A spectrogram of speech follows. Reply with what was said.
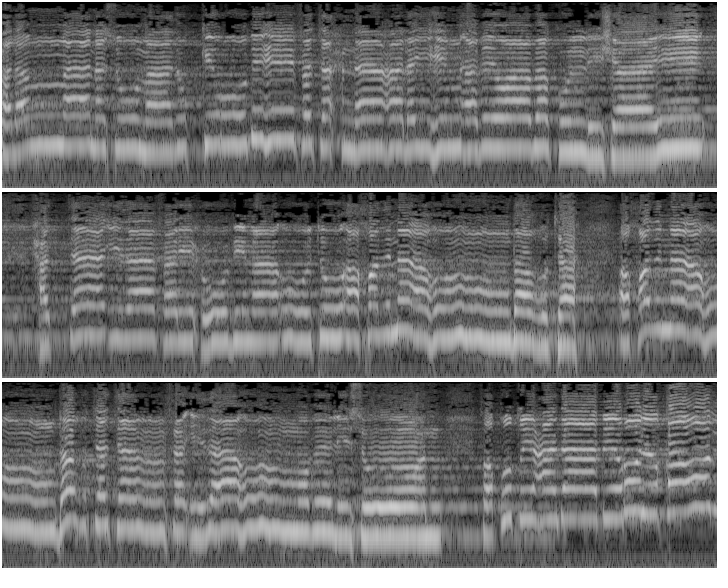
فلما نسوا ما ذكروا به فتحنا عليهم أبواب كل شيء حتى إذا فرحوا بما أوتوا أخذناهم بغتة أخذناهم بغتة فإذا هم مبلسون. فقطع دابر القوم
